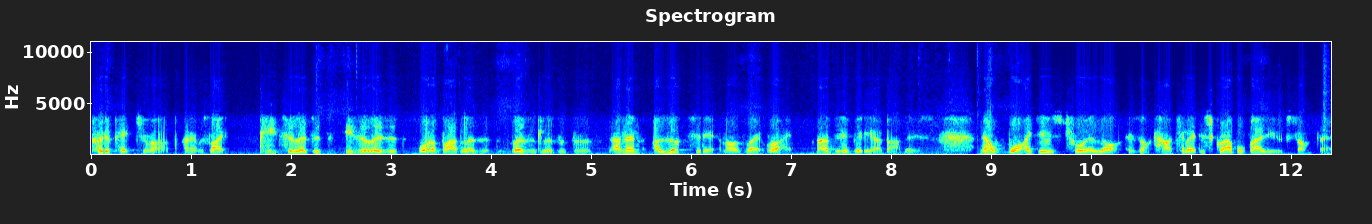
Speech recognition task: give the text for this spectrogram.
put a picture up, and it was like, Pete's a lizard, he's a lizard, what a bad lizard, lizard, lizard, lizard. And then I looked at it and I was like, right, I'll do a video about this. Now, what I do as Troy a lot is I'll calculate the Scrabble value of something.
